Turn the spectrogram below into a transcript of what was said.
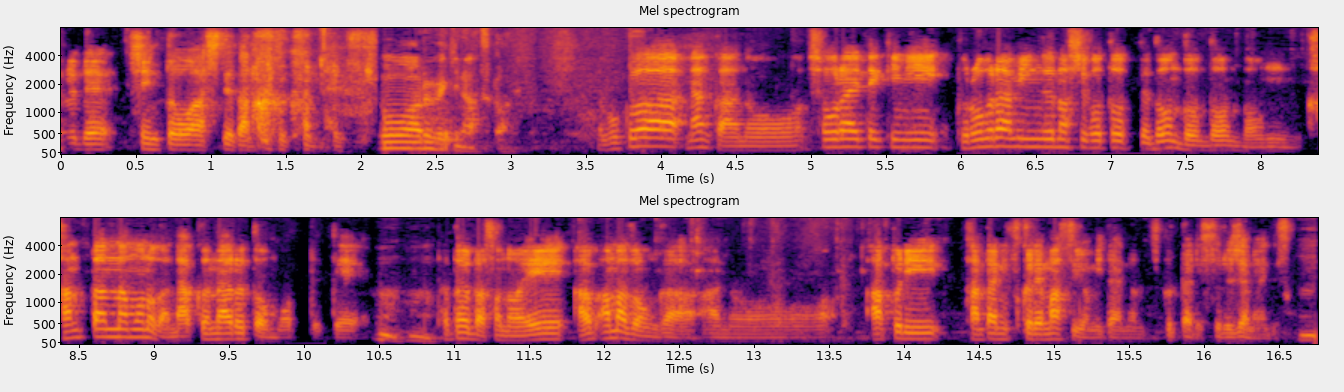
それで浸透はしてたのかわかんないですけど。どうあるべきなんですか？僕はなんかあの、将来的にプログラミングの仕事ってどんどんどんどん簡単なものがなくなると思ってて、うんうん。例えばその、A、アマゾンがあの、アプリ簡単に作れますよみたいなの作ったりするじゃないですか。うん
